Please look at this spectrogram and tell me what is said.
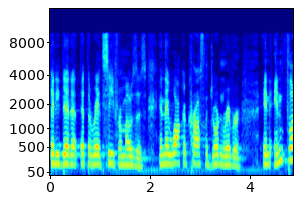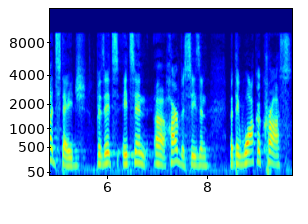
that he did at, at the Red Sea for Moses, and they walk across the Jordan River in, in flood stage because it's it's in uh, harvest season, but they walk across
